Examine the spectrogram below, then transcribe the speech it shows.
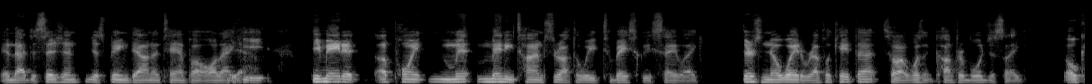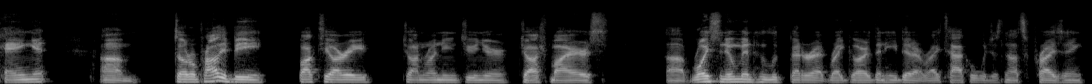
in that decision, just being down in Tampa, all that yeah. heat. He made it a point m- many times throughout the week to basically say, like, there's no way to replicate that. So I wasn't comfortable just like okaying it. Um, so it'll probably be Bakhtiari, Jon Runyan Jr., Josh Myers, Uh, Royce Newman, who looked better at right guard than he did at right tackle, which is not surprising.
